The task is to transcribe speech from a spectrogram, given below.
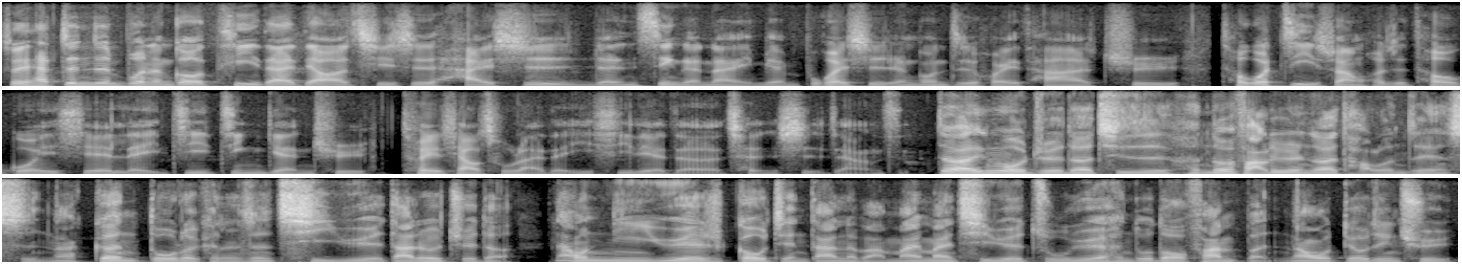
所以它真正不能够替代掉的，其实还是人性的那一面，不会是人工智慧它去透过计算，或是透过一些累积经验去推销出来的一系列的城市这样子。对啊，因为我觉得其实很多法律人都在讨论这件事，那更多的可能是契约，大家就会觉得，那我拟约够简单了吧？买卖契约、租约很多都有范本，那我丢进去。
